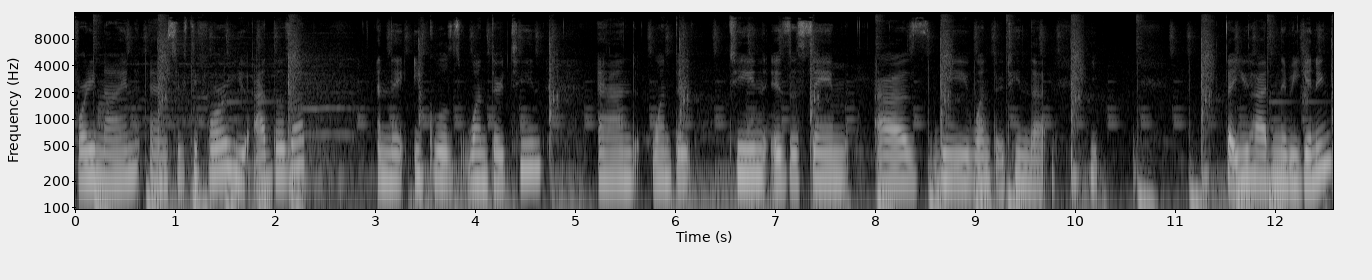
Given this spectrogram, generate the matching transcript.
49 and 64. You add those up, and it equals 113. And 113 is the same as the 113 that that you had in the beginning.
